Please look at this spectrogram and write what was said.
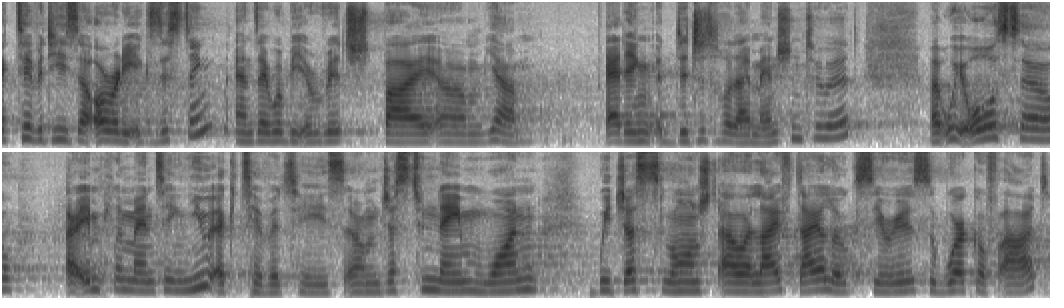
activities are already existing and they will be enriched by um, yeah, adding a digital dimension to it. But we also are implementing new activities. Um, just to name one, we just launched our live dialogue series, The Work of Art,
